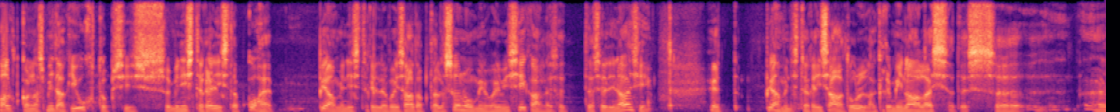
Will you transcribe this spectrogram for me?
valdkonnas midagi juhtub, siis minister helistab kohe peaministrile või saadab talle sõnumi või mis iganes, et selline asi. et peaminister ei saa tulla kriminaalasjades äh,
